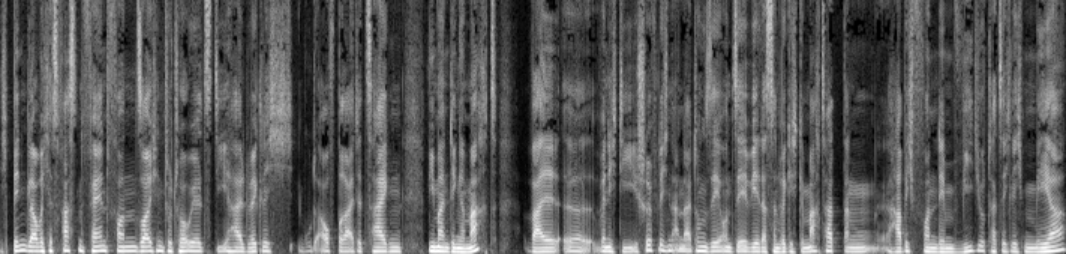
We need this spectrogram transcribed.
ich bin, glaube ich, jetzt fast ein Fan von solchen Tutorials, die halt wirklich gut aufbereitet zeigen, wie man Dinge macht. Weil äh, wenn ich die schriftlichen Anleitungen sehe und sehe, wie er das dann wirklich gemacht hat, dann habe ich von dem Video tatsächlich mehr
